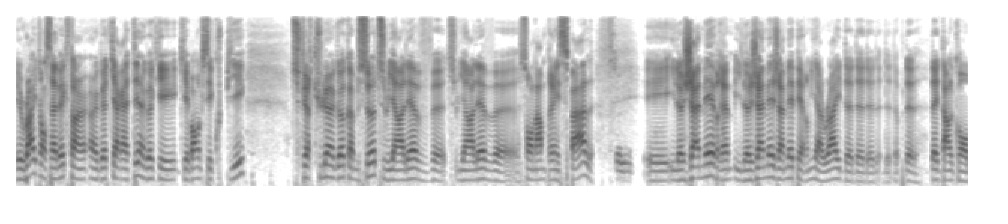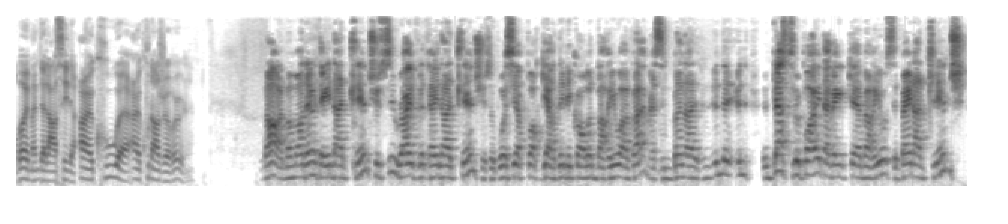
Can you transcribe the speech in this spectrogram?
Et Wright, on savait que c'était un, gars de karaté, un gars qui est, bon avec ses coups de pied. Tu fais reculer un gars comme ça, tu lui enlèves, tu lui enlèves euh, son arme principale. Et il n'a jamais, vraiment, il a jamais, jamais permis à Wright d'être dans le combat et même de lancer un coup, euh, un coup dangereux. Non, à un moment donné, il allé dans le clinch aussi. Wright voulait travailler dans le clinch. Je ne sais pas s'il n'a pas regardé les combats de Barrio avant, mais c'est une, bonne, une, place où tu ne veux pas être avec euh, Barrio, c'est bien dans le clinch.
